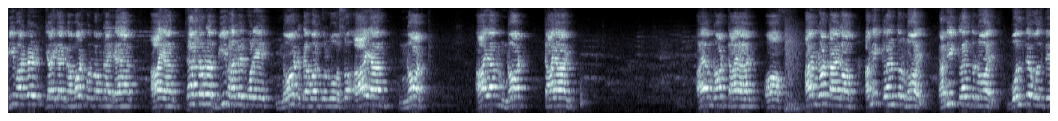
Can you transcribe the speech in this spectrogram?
বি ভার্বের জায়গায় ব্যবহার করব আমরা অ্যাম আই অ্যাম জাস্ট আমরা বি ভার্বের পরে নট ব্যবহার করব। So I am not I am not tired I am not tired of I am not tired of আমি ক্লান্ত নয়, আমি ক্লান্ত নয়। বলতে বলতে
